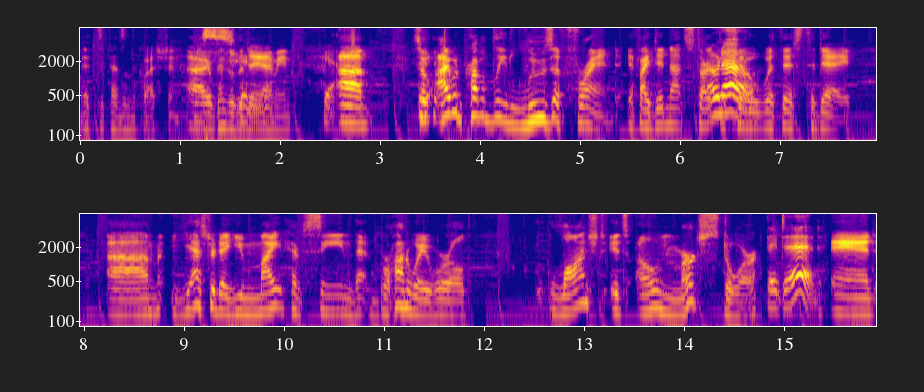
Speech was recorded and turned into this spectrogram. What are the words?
It depends on the question. Uh, it depends on the day, I mean. Yeah. Um, so I would probably lose a friend if I did not start Oh, the no. show with this today. Um, yesterday, you might have seen that Broadway World launched its own merch store. they did. And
